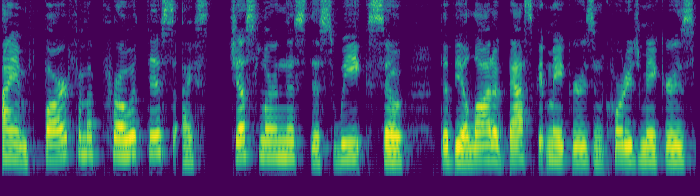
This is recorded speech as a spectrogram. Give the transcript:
I am far from a pro at this. I just learned this this week, so there'll be a lot of basket makers and cordage makers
